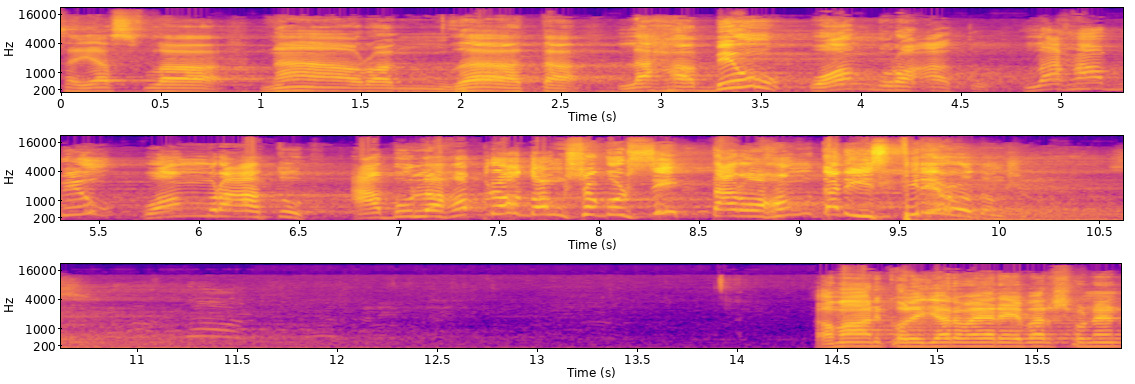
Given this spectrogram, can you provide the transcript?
সায়াসলা নারাং যাতা লাহাবিউ ওয়া ইমরাআতু লাহাবিউ ওয়া ইমরাআতু আবু লাহাবরেও ধ্বংস করছি, তার অহংকারী স্ত্রীরও ধ্বংস করছি। আমার কলেজার ভাইয়েরা এবার শোনেন।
